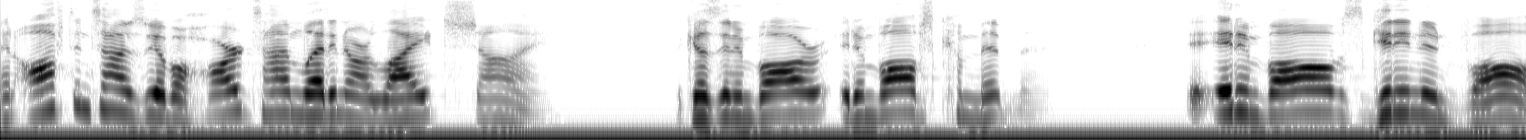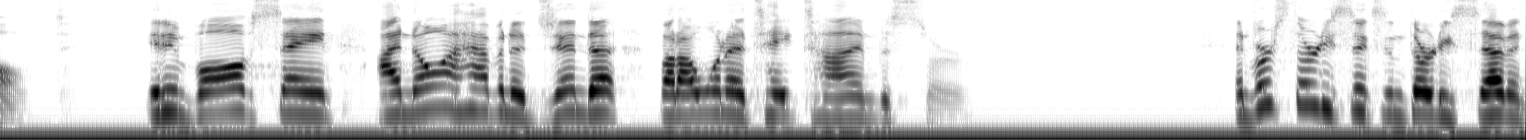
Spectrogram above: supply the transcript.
And oftentimes we have a hard time letting our light shine because it, involve, it involves commitment, it, it involves getting involved. It involves saying, I know I have an agenda, but I want to take time to serve. In verse 36 and 37,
